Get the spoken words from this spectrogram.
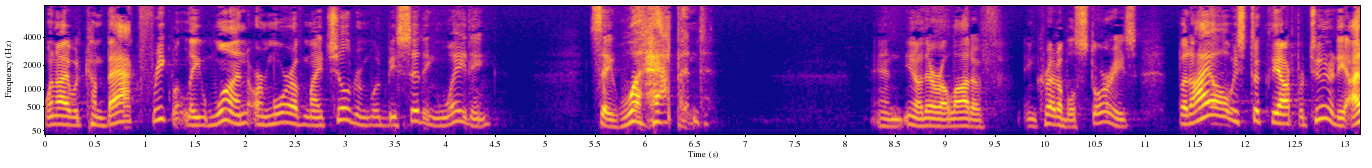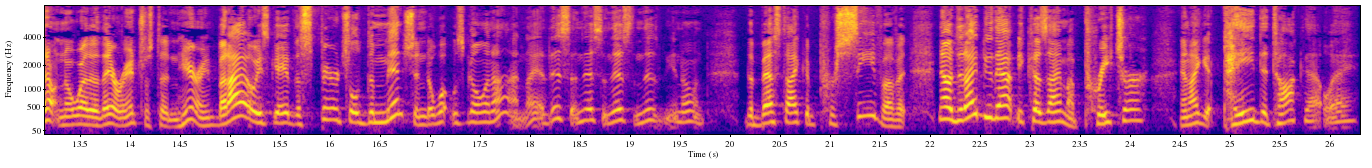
When I would come back, frequently one or more of my children would be sitting waiting, say, What happened? And, you know, there are a lot of incredible stories. But I always took the opportunity. I don't know whether they were interested in hearing, but I always gave the spiritual dimension to what was going on. This and this and this and this, you know, the best I could perceive of it. Now, did I do that because I'm a preacher and I get paid to talk that way?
